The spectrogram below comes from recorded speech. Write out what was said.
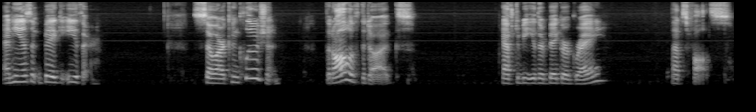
and he isn't big either. So our conclusion that all of the dogs have to be either big or gray, that's false.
